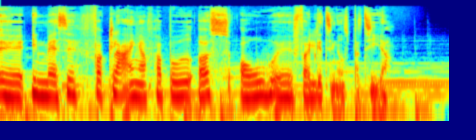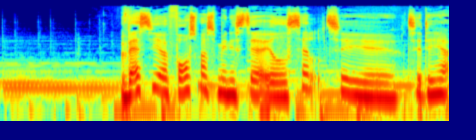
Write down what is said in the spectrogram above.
øh, en masse forklaringer fra både os og øh, Folketingets partier. Hvad siger Forsvarsministeriet selv til, øh, til det her?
